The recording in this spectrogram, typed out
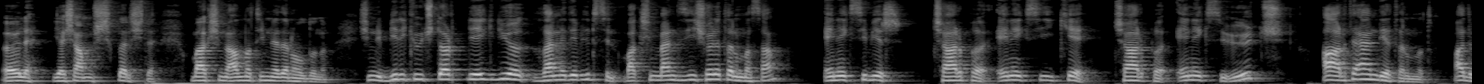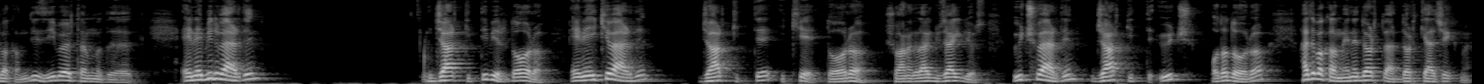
Öyle yaşanmışlıklar işte. Bak şimdi anlatayım neden olduğunu. Şimdi 1 2 3 4 diye gidiyor zannedebilirsin. Bak şimdi ben diziyi şöyle tanımlasam n-1 çarpı n-2 çarpı n-3 artı n diye tanımladım. Hadi bakalım diziyi böyle tanımladık. n'e 1 verdin. Cart gitti 1 doğru. n'e 2 verdin. Cart gitti 2 doğru. Şu ana kadar güzel gidiyoruz. 3 verdin. Cart gitti 3 o da doğru. Hadi bakalım n'e 4 ver 4 gelecek mi?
